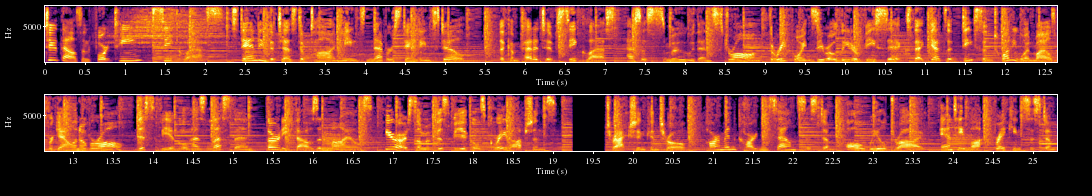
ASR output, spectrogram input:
2014 C-Class. Standing the test of time means never standing still. The competitive C-Class has a smooth and strong 3.0-liter V6 that gets a decent 21 miles per gallon overall. This vehicle has less than 30,000 miles. Here are some of this vehicle's great options traction control, Harman Kardon sound system, all-wheel drive, anti-lock braking system,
